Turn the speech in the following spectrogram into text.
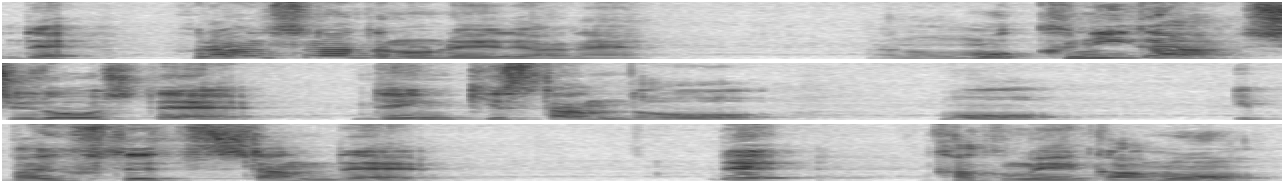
で、フランスなどの例ではね、あの、もう国が主導して電気スタンドをもういっぱい敷設したんで、で、各メーカーも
